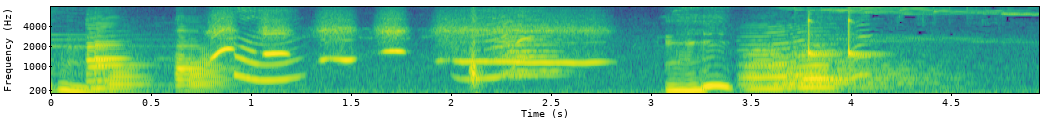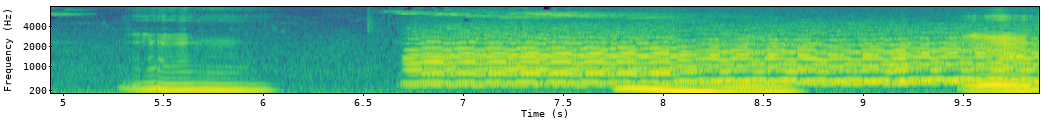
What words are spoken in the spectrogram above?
Hmm. Hmm.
